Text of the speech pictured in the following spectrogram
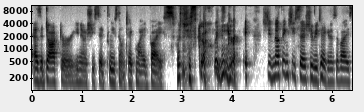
as a doctor, you know, she said, please don't take my advice, which is always great. She nothing she says should be taken as advice.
